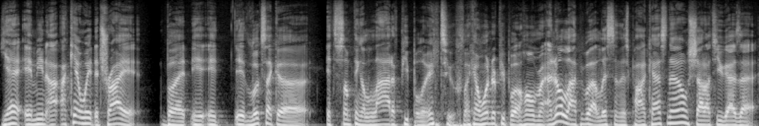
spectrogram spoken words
Yeah, I mean, I, I can't wait to try it, but it, it it looks like a it's something a lot of people are into. Like, I wonder people at home. Right, I know a lot of people that listen to this podcast now. Shout out to you guys that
